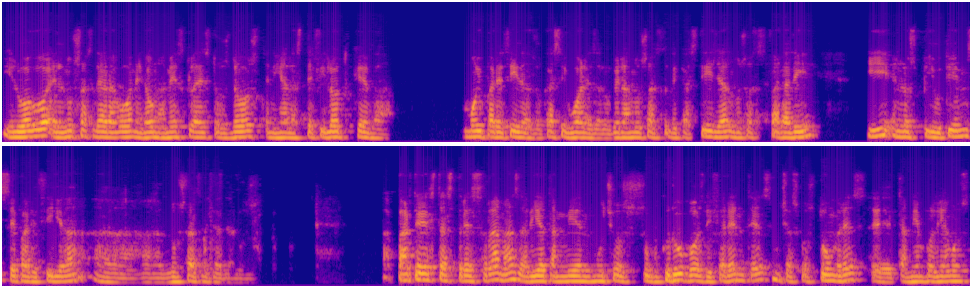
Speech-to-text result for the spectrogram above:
y luego el Nusach de Aragón era una mezcla de estos dos, tenía las tefilot keva, muy parecidas o casi iguales a lo que era el Nusach de Castilla, el Nusach faradí, y en los piutim se parecía al Nusach de Cataluña. Aparte de estas tres ramas, había también muchos subgrupos diferentes, muchas costumbres. Eh, también podríamos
